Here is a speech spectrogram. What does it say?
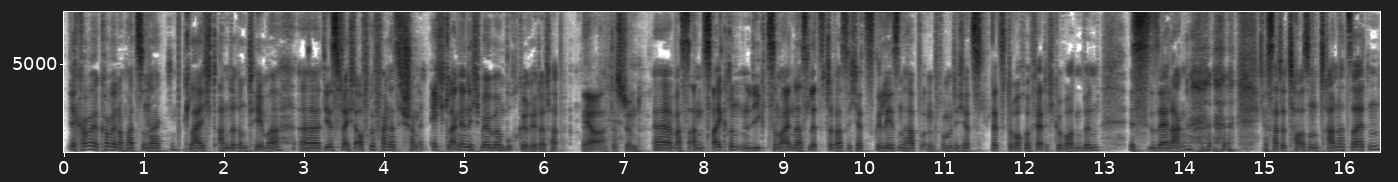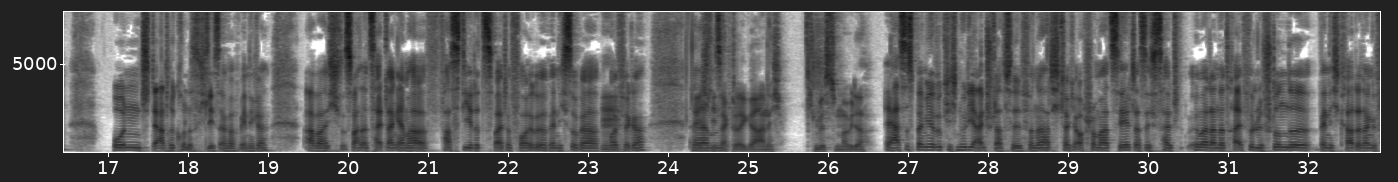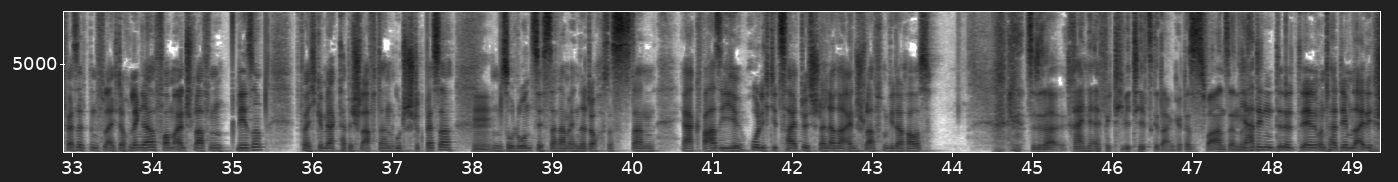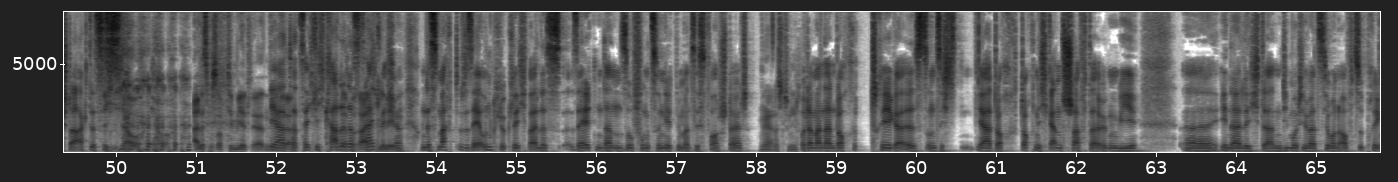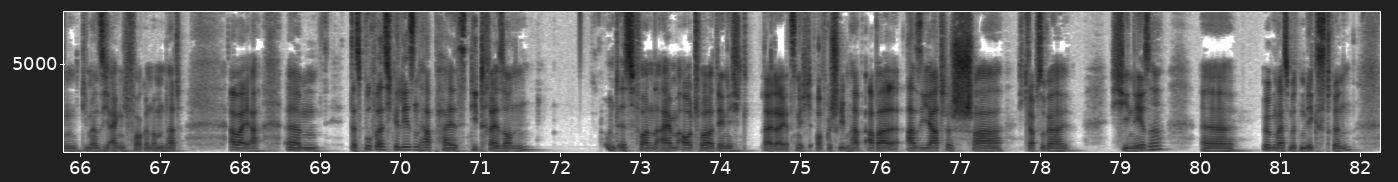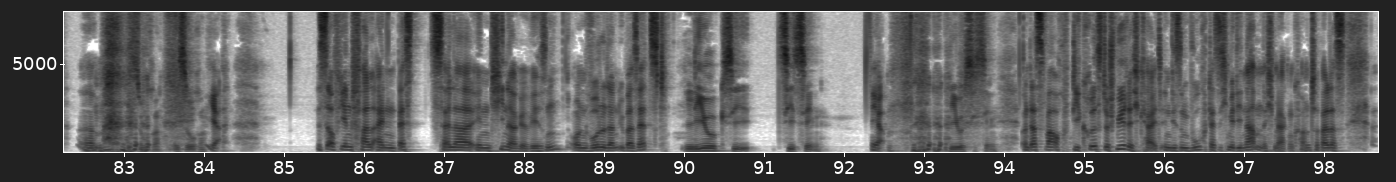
Ja, kommen wir, kommen wir nochmal zu einer leicht anderen Thema. Äh, dir ist vielleicht aufgefallen, dass ich schon echt lange nicht mehr über ein Buch geredet habe. Ja, das stimmt. Äh, was an zwei Gründen liegt. Zum einen das letzte, was ich jetzt gelesen habe und womit ich jetzt letzte Woche fertig geworden bin, ist sehr lang. das hatte 1300 Seiten. Und der andere Grund ist, ich lese einfach weniger. Aber ich, es war eine Zeit lang immer fast jede zweite Folge, wenn nicht sogar häufiger. Ja, ich Ähm, lese aktuell gar nicht. Müsste mal wieder. Ja, es ist bei mir wirklich nur die Einschlafshilfe. Ne? Hatte ich, glaube ich, auch schon mal erzählt, dass ich es halt immer dann eine Dreiviertelstunde, wenn ich gerade dann gefesselt bin, vielleicht auch länger vorm Einschlafen lese, weil ich gemerkt habe, ich schlafe dann ein gutes Stück besser. Hm. Und so lohnt sich dann am Ende doch. Das ist dann, ja, quasi hole ich die Zeit durchs schnellere Einschlafen wieder raus. So dieser reine Effektivitätsgedanke, das ist Wahnsinn. Ne? Ja, den, den, unter dem leide ich stark. Das ist ich auch, ich auch. Alles muss optimiert werden. Ja, tatsächlich gerade das Bereich Zeitliche. Und das macht sehr unglücklich, weil es selten dann so funktioniert, wie man es sich vorstellt. Ja, das stimmt. Oder man dann doch träger ist und sich ja doch doch nicht ganz schafft, da irgendwie äh, innerlich dann die Motivation aufzubringen, die man sich eigentlich vorgenommen hat. Aber ja, ähm, das Buch, was ich gelesen habe, heißt Die drei Sonnen und ist von einem Autor, den ich leider jetzt nicht aufgeschrieben habe, aber asiatischer, ich glaube sogar Chinese, äh, irgendwas mit einem X drin. Ähm, ich suche, ich suche. ja. Ist auf jeden Fall ein Bestseller in China gewesen und wurde dann übersetzt. Liu Xixing. Ja. Liu Xixing. Und das war auch die größte Schwierigkeit in diesem Buch, dass ich mir die Namen nicht merken konnte, weil das,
